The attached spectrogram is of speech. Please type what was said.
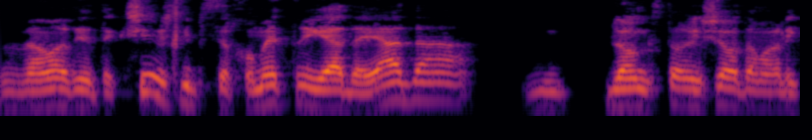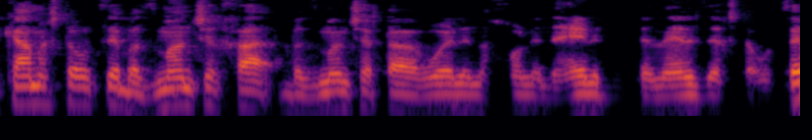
ואמרתי לו, תקשיב, יש לי פסיכומטרי ידה ידה, long story short, אמר לי, כמה שאתה רוצה, בזמן שלך, בזמן שאתה רואה לנכון לנהל את זה, תנהל את זה איך שאתה רוצה,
